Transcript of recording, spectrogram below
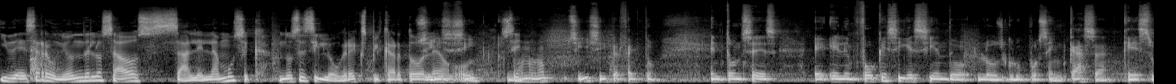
Y de esa reunión de los sábados sale la música. No sé si logré explicar todo, sí, Leo. Sí, sí. O, sí. No, no, no. Sí, sí, perfecto. Entonces, eh, el enfoque sigue siendo los grupos en casa, que es,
